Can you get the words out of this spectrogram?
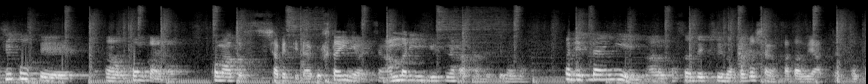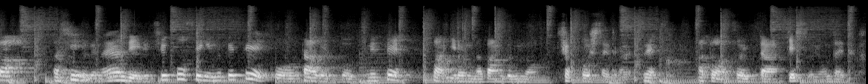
中高生あの今回のこの後喋っていただく2人にはですねあんまり言ってなかったんですけども、まあ、実際にあの子育て中の保護者の方であったりとか、まあ、進路で悩んでいる中高生に向けてこうターゲットを決めて、まあ、いろんな番組の企画をしたりとかですねあとはそういったゲストを呼んだりとか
